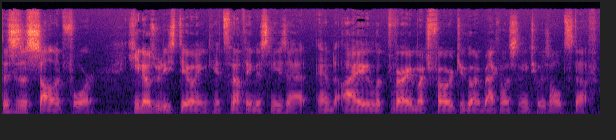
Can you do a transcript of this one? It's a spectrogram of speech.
This is a solid four. He knows what he's doing. It's nothing to sneeze at. And I look very much forward to going back and listening to his old stuff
